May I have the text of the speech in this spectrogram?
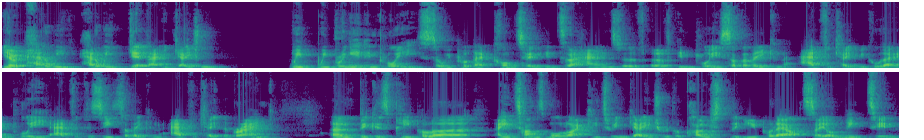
you know, how do we, how do we get that engagement? We, we bring in employees. So we put that content into the hands of, of employees so that they can advocate. We call that employee advocacy. So they can advocate the brand um, because people are eight times more likely to engage with a post that you put out, say on LinkedIn,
